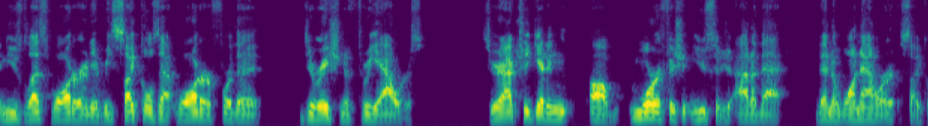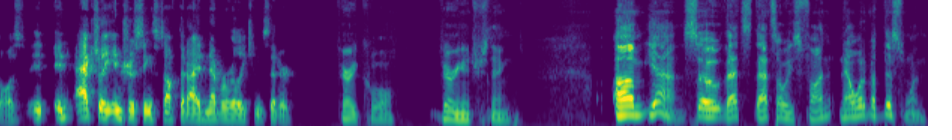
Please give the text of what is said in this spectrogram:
and use less water, and it recycles that water for the duration of three hours. So you're actually getting uh, more efficient usage out of that than a one hour cycle. It's it, it actually interesting stuff that I'd never really considered. Very cool. Very interesting. Um, yeah, so that's that's always fun. Now, what about this one?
